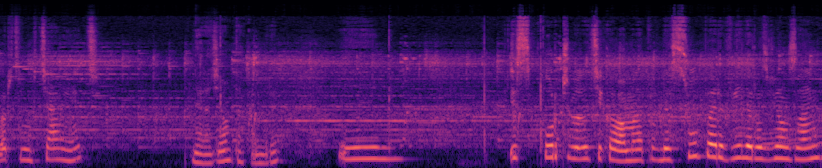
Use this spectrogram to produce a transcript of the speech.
bardzo bym chciała mieć. Na razie mam tak, Andrzej. Yy, jest kurczę bardzo ciekawa, ma naprawdę super wiele rozwiązań,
